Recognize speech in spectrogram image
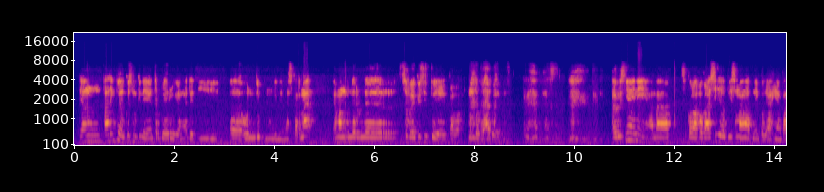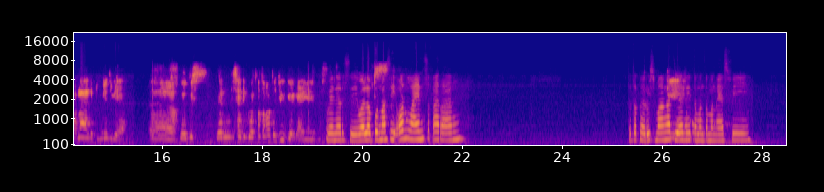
yang paling bagus mungkin ya yang terbaru yang ada di uh, Undip mungkin ya Mas karena emang benar-benar sebagus itu ya kalau menurut aku ya Mas harusnya ini anak sekolah vokasi lebih semangat nih kuliahnya karena gedungnya juga uh, bagus dan bisa dibuat foto-foto juga kayaknya Mas. Bener sih walaupun masih online sekarang tetap harus semangat okay. ya nih teman-teman SV.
